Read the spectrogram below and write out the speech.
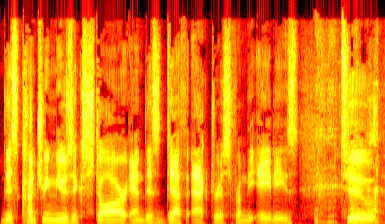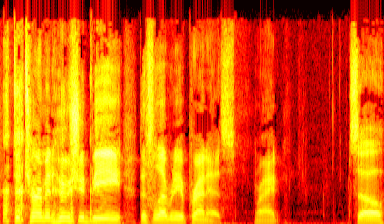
this country music star and this deaf actress from the 80s to determine who should be the celebrity apprentice, right? So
